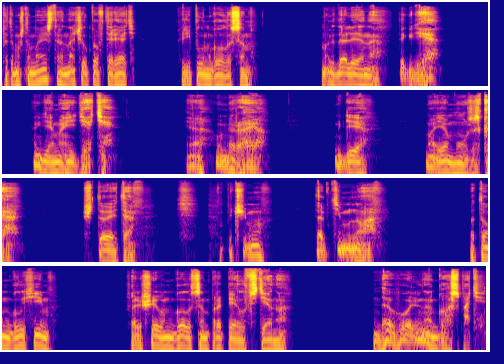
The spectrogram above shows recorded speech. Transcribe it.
Потому что маэстро начал повторять хриплым голосом. «Магдалена, ты где? Где мои дети? Я умираю. Где моя музыка? Что это? Почему так темно?» Потом глухим, фальшивым голосом пропел в стену. «Довольно, Господи.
